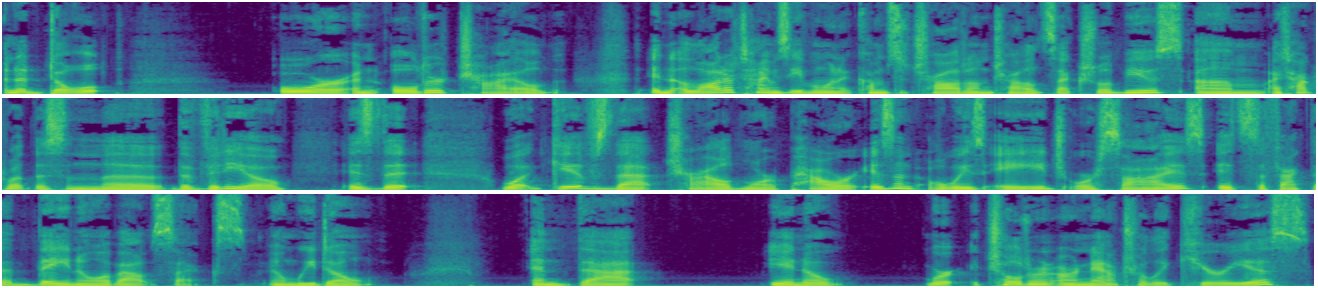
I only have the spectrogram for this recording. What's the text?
An adult or an older child, and a lot of times, even when it comes to child on child sexual abuse, um, I talked about this in the, the video, is that what gives that child more power isn't always age or size. It's the fact that they know about sex and we don't. And that, you know, where children are naturally curious.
